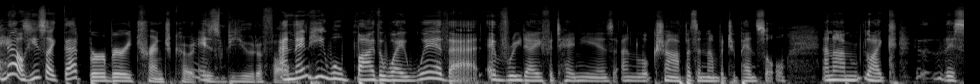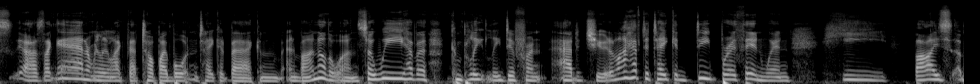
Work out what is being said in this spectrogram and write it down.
No, he's like that Burberry trench coat Is- is beautiful. And then he will, by the way, wear that every day for 10 years and look sharp as a number two pencil. And I'm like, this, I was like, eh, I don't really like that top I bought and take it back and, and buy another one. So we have a completely different attitude. And I have to take a deep breath in when he buys a,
